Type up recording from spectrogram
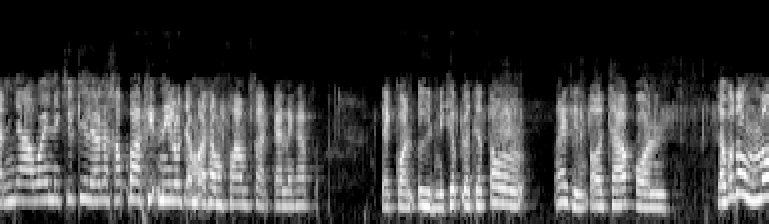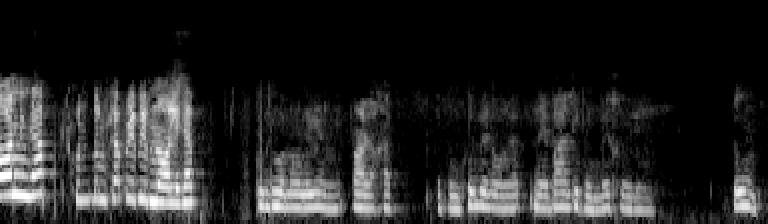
สัญญาไว้ในคลิปที่แล้วนะครับว่าคลิปนี้เราจะมาทำฟาร์มสัตว์กันนะครับ แต่ก่อนอื่นนี่ครับเราจะต้องให้ถึงตอนเช้าก่อนเราก็ต้องนอนกันครับ คุณตุนครับรีบๆนอนเลยครับ คุณโทรนอนหรือยังนอนแล้วครับเดี๋ยวผมขึ้นไปนอนครับในบ้านที่ผมไม่เคยนอนตุ้มเ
